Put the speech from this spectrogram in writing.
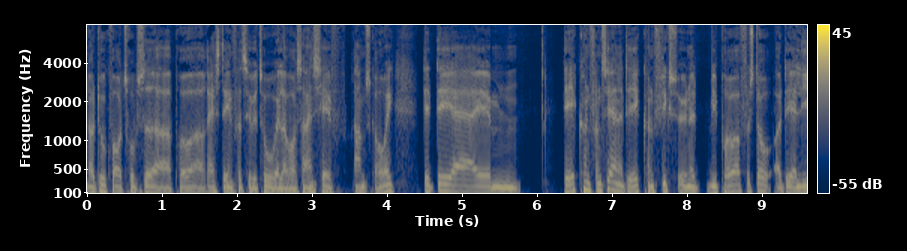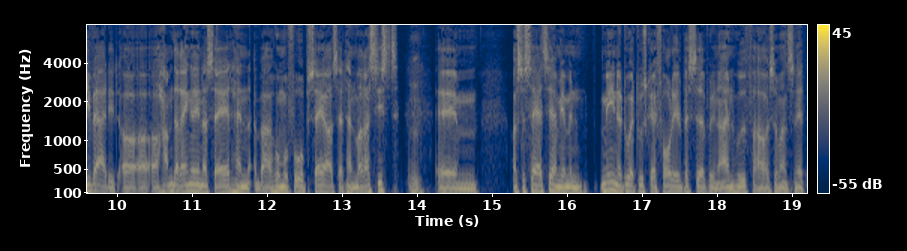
når du, Kvartrup, sidder og prøver at riste en fra TV2, eller vores egen chef, Ramskov, ikke? Det, det er... Øhm, det er ikke konfronterende, det er ikke konfliktsøgende. Vi prøver at forstå, og det er ligeværdigt. Og, og, og ham, der ringede ind og sagde, at han var homofob, sagde også, at han var racist. Mm. Øhm, og så sagde jeg til ham, jamen, mener du, at du skal have fordele baseret på din egen hudfarve? Og så var han sådan lidt,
